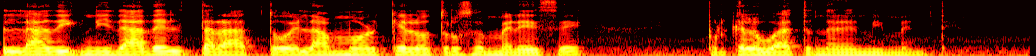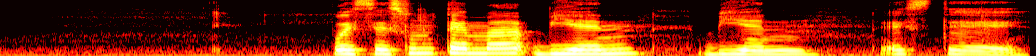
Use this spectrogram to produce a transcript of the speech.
la, dignidad del trato, el amor que el otro se merece, porque lo voy a tener en mi mente. Pues es un tema bien, bien, este,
